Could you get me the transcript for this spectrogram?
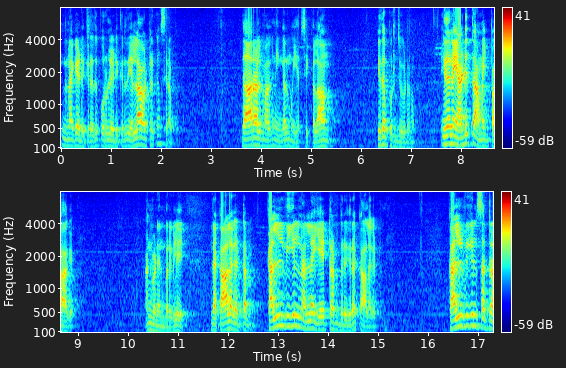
இந்த நகை எடுக்கிறது பொருள் எடுக்கிறது எல்லாவற்றுக்கும் சிறப்பு. தாராளமாக நீங்கள் முயற்சிக்கலாம். இதை புரிஞ்சுக்கிடணும். இதனை அடுத்த அமைப்பாக அன்பு நண்பர்களே இந்த காலகட்டம் கல்வியில் நல்ல ஏற்றம் பெறுகிற காலகட்டம். கல்வியில் சற்று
